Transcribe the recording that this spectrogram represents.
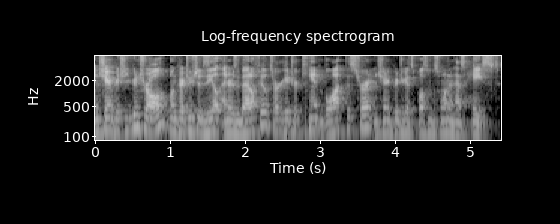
Enchant creature you control. When Cartouche of Zeal enters the battlefield, target creature can't block this turn. Enchanted creature gets plus one plus one and has haste.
